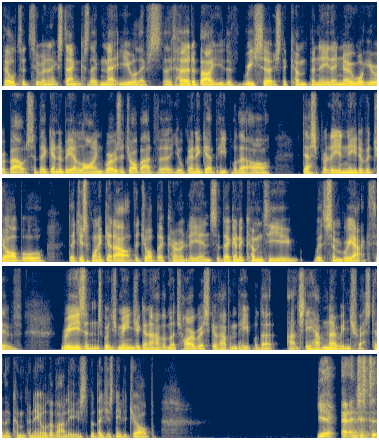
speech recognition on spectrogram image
filtered to an extent because they've met you or they've they've heard about you, they've researched the company, they know what you're about, so they're going to be aligned. Whereas a job advert, you're going to get people that are desperately in need of a job or they just want to get out of the job they're currently in, so they're going to come to you with some reactive reasons, which means you're going to have a much higher risk of having people that actually have no interest in the company or the values, but they just need a job. Yeah, and just to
